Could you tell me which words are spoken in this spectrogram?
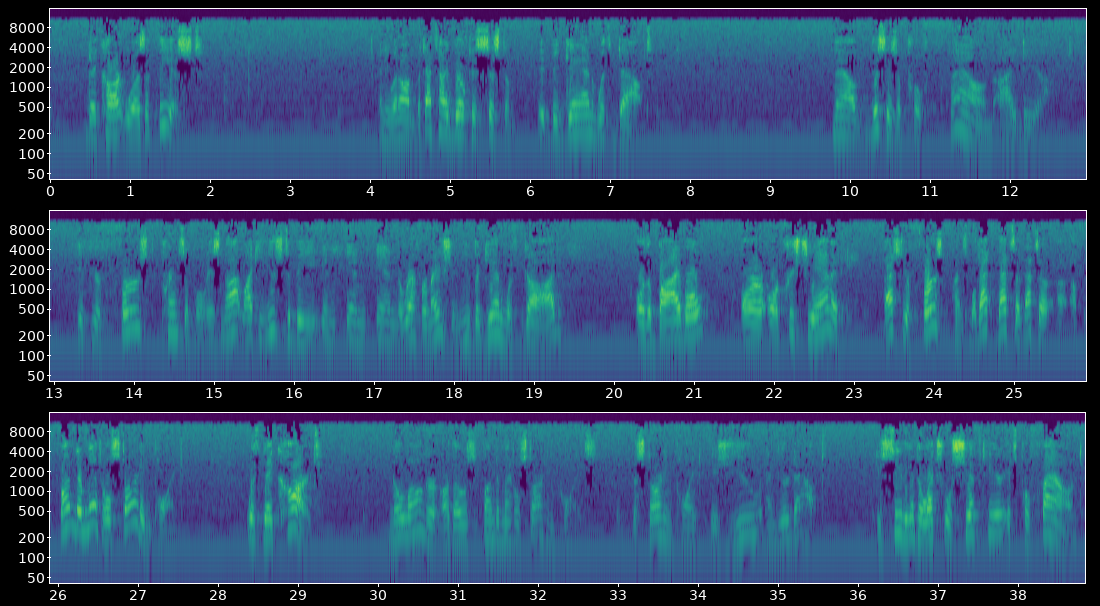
Descartes was a theist. And he went on, but that's how he built his system. It began with doubt. Now, this is a profound idea if your first principle is not like it used to be in, in, in the Reformation, you begin with God or the Bible or, or Christianity. That's your first principle. That, that's a, that's a, a fundamental starting point. With Descartes, no longer are those fundamental starting points. The starting point is you and your doubt. You see the intellectual shift here? It's profound.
